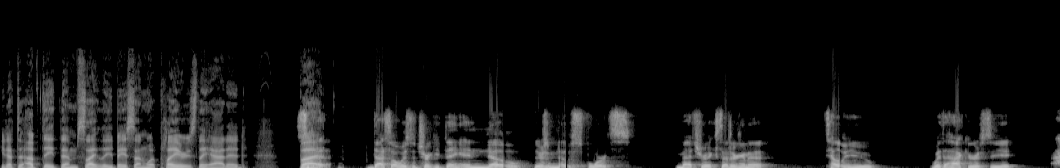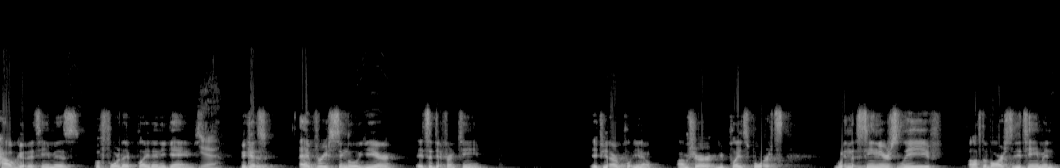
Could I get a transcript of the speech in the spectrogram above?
You'd have to update them slightly based on what players they added. But so that, that's always the tricky thing. And no, there's no sports metrics that are going to tell you with accuracy how good a team is before they've played any games. Yeah. Because every single year, it's a different team. If you ever, you know, I'm sure you've played sports. When the seniors leave off the varsity team and,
